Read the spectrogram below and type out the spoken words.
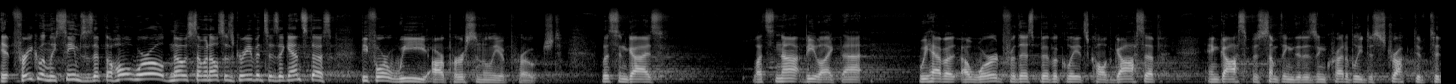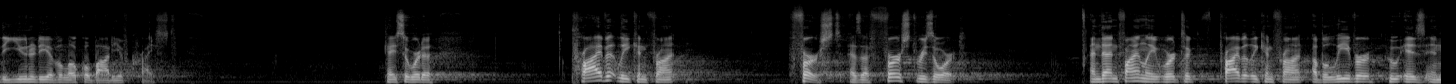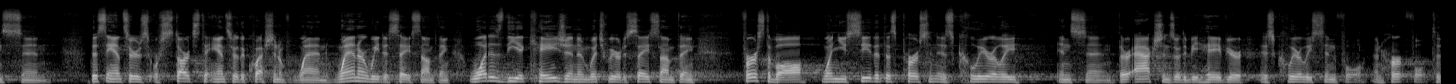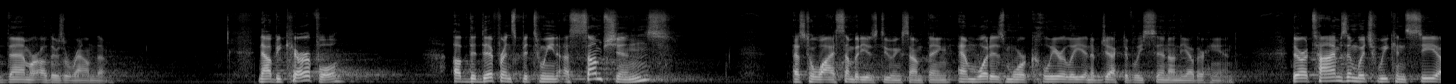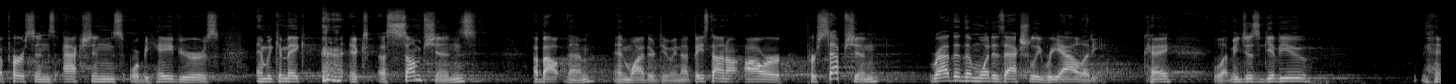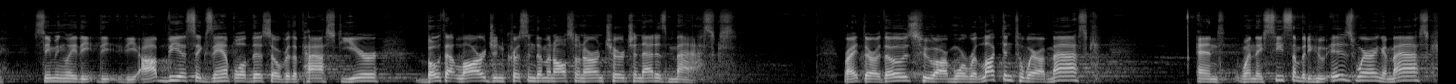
It frequently seems as if the whole world knows someone else's grievances against us before we are personally approached. Listen, guys, Let's not be like that. We have a, a, word for this biblically. It's called gossip. And gossip is something that is incredibly destructive to the unity of a local body of Christ. Okay, so we're to privately confront first, as a first resort. And then finally, we're to privately confront a believer who is in sin. This answers or starts to answer the question of when. When are we to say something? What is the occasion in which we are to say something? First of all, when you see that this person is clearly in sin, their actions or the behavior is clearly sinful and hurtful to them or others around them. Now, be careful of the difference between assumptions as to why somebody is doing something and what is more clearly and objectively sin on the other hand. There are times in which we can see a person's actions or behaviors and we can make assumptions about them and why they're doing that based on our, perception rather than what is actually reality. Okay? Let me just give you seemingly the, the, the, obvious example of this over the past year, both at large in Christendom and also in our own church, and that is masks. Right? There are those who are more reluctant to wear a mask, and when they see somebody who is wearing a mask,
